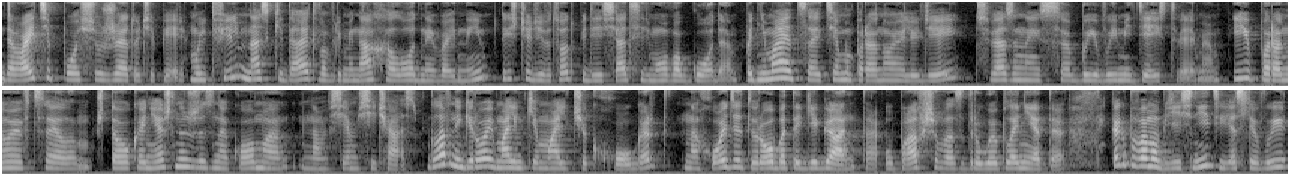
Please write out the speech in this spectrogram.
Давайте по сюжету теперь. Мультфильм нас кидает во времена Холодной войны 1957 года. Поднимается тема паранойи людей, связанной с боевыми действиями, и паранойи в целом, что, конечно же, знакомо нам всем сейчас. Главный герой — маленький мальчик Хогарт, находит робота-гиганта, упавшего с другой планеты. Как бы вам объяснить, если вы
